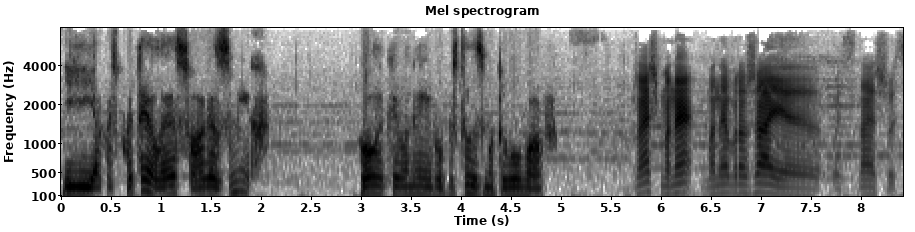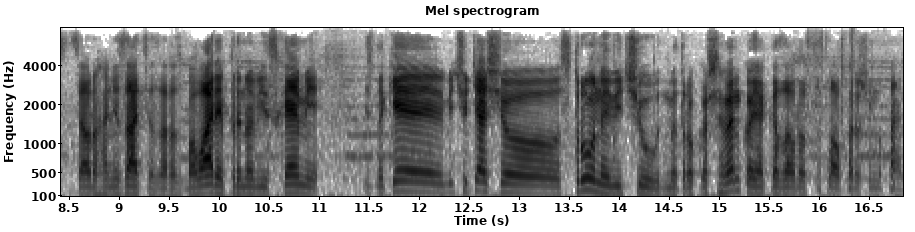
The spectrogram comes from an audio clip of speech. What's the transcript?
її якось пройти, але Суарес зміг. Гол, який вони пропустили, змотивував. Знаєш, мене, мене вражає ось, знаєш, ось ця організація зараз Баварії при новій схемі. Таке відчуття, що струни відчув Дмитро Кошевенко, як казав Ростислав в першому таймі.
